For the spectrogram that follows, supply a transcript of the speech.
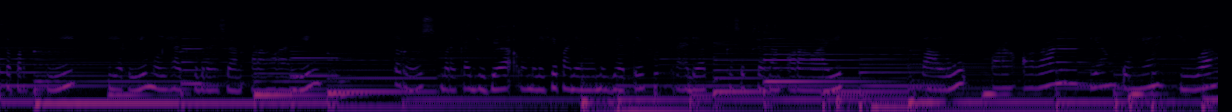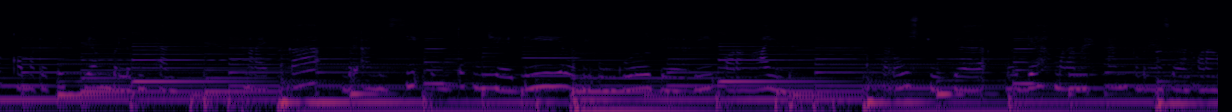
seperti iri melihat keberhasilan orang lain, terus mereka juga memiliki pandangan negatif terhadap kesuksesan orang lain, lalu orang-orang yang punya jiwa kompetitif yang berlebihan. Mereka berambisi untuk menjadi lebih unggul dari orang lain. Terus juga mudah meremehkan keberhasilan orang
